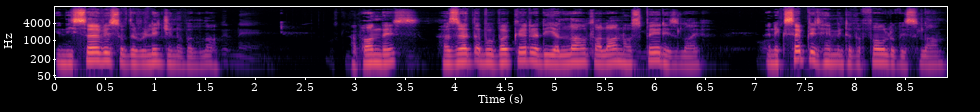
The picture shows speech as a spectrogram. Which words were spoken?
in the service of the religion of Allah. Upon this, Hazrat Abu Bakr radiallahu ta'ala spared his life and accepted him into the fold of Islam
